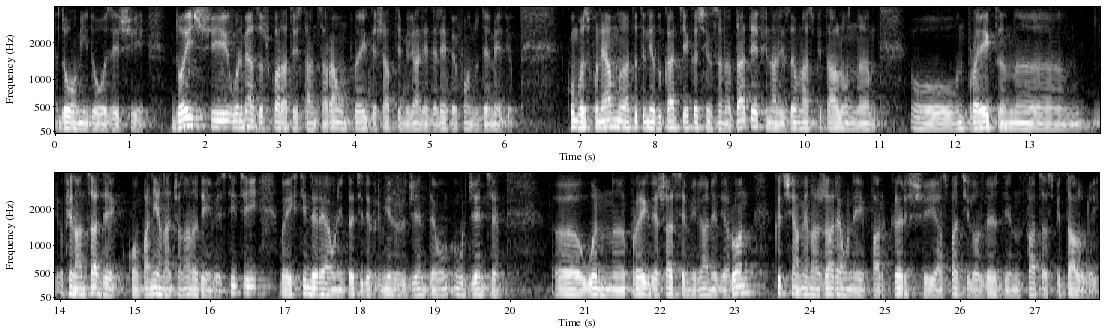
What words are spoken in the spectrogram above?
2022 uh, și urmează școala Tristan Țara, un proiect de 7 milioane de lei pe fondul de mediu. Cum vă spuneam, atât în educație cât și în sănătate, finalizăm la spital un, un proiect în, finanțat de Compania Națională de Investiții, o extindere a unității de primire urgente, urgențe, uh, un proiect de 6 milioane de ron, cât și amenajarea unei parcări și a spațiilor verzi din fața spitalului.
